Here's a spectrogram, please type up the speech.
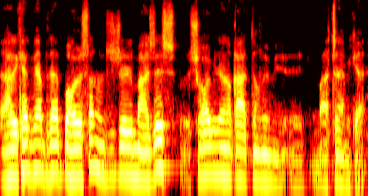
حرکت میدن به طرف بهارستان اونجا جوری مرزش شاه میدن قطعنامه مطرح می‌کرد.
